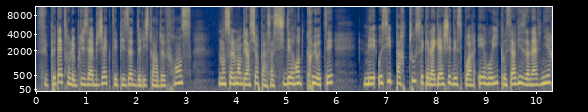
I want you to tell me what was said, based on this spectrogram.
fut peut-être le plus abject épisode de l'histoire de France, non seulement bien sûr par sa sidérante cruauté, mais aussi par tout ce qu'elle a gâché d'espoir héroïque au service d'un avenir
